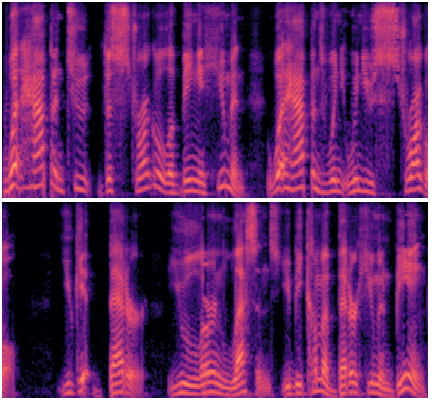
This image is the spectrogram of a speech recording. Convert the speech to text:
what happened to the struggle of being a human? What happens when when you struggle? You get better. You learn lessons. You become a better human being.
